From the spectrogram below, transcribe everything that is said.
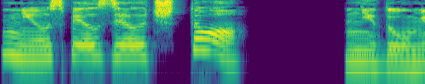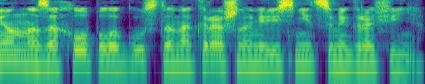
«Не успел сделать что?» Недоуменно захлопала густо накрашенными ресницами графиня.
